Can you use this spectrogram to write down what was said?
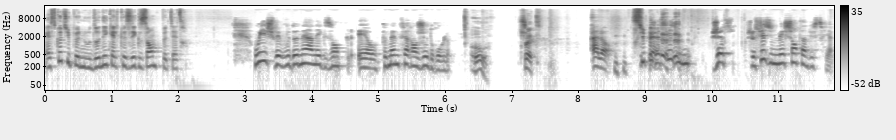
Est-ce que tu peux nous donner quelques exemples peut-être? Oui, je vais vous donner un exemple et on peut même faire un jeu de rôle. Oh, chouette. Alors, super. Je suis une, méchante industrielle,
